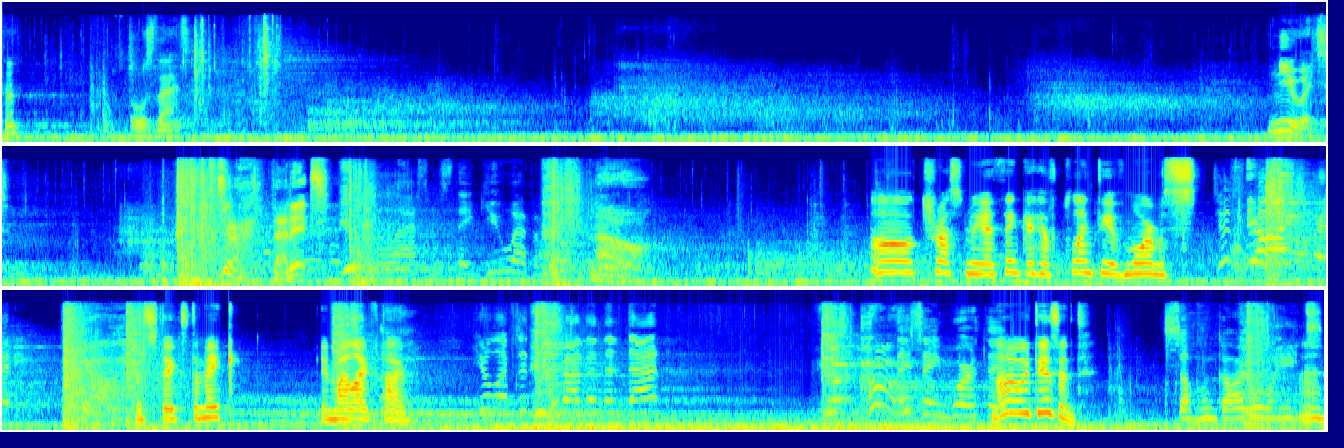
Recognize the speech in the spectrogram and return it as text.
Huh? What was that? Knew it. That it? No. Oh, trust me, I think I have plenty of more mis Just die already! mistakes to make in my lifetime. You left it do better than that? This ain't worth it. No, it isn't. Sovngarde awaits.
